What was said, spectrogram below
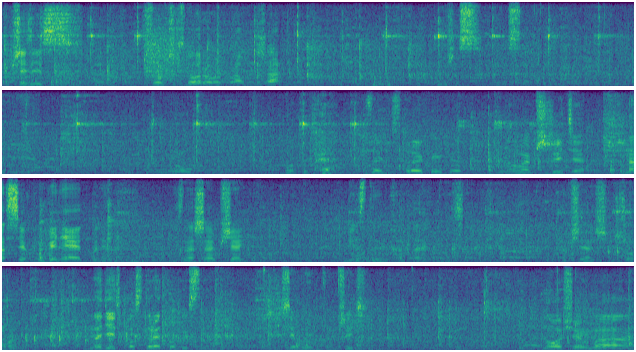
Вообще здесь э, все очень здорово, правда жарко. Ужас просто. И, ну, вот туда сзади стройка идет, новое общежитие. Нас всех выгоняют, блин, из нашей общаги. Места не хватает. Вообще очень жопа какая. Надеюсь, построят побыстрее. Все будем там жить. Ну, в общем, а,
